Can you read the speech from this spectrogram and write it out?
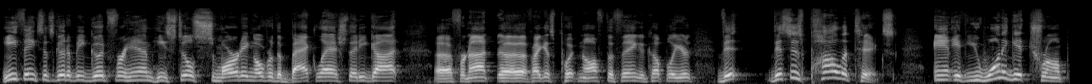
He thinks it's going to be good for him. He's still smarting over the backlash that he got uh, for not, uh, I guess, putting off the thing a couple of years. This, this is politics, and if you want to get Trump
